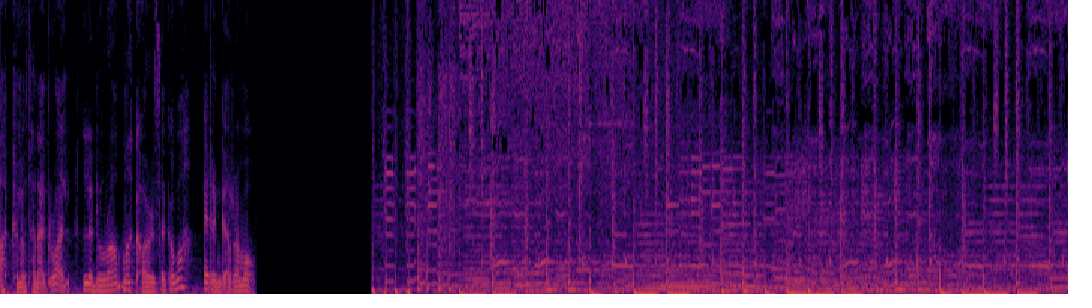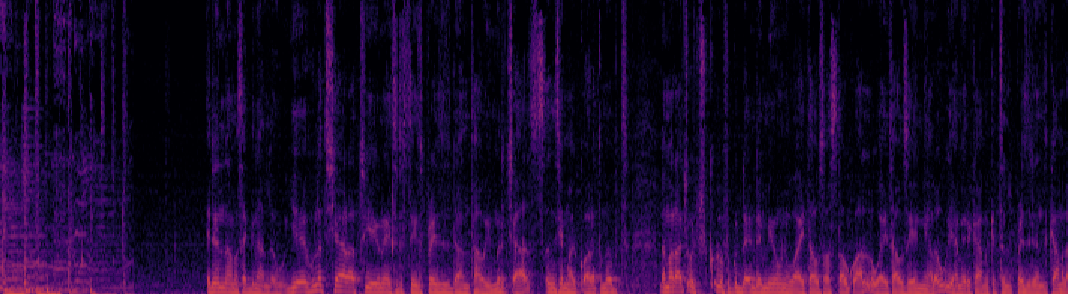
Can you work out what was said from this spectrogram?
አክለው ተናግረዋል። ለዶራ ማካወር ዘገባ አይደን ኤደን አመሰግናለሁ። የ2024 የዩናይትድ ስቴትስ ፕሬዚዳንታዊ ምርጫ ጽንስ የማቋረጥ መብት ለመራጮች ቁልፍ ጉዳይ እንደሚሆን ዋይት ሀውስ አስታውቋል። ዋይት ሀውስ ይህን ያለው የአሜሪካ ምክትል ፕሬዚደንት ካማላ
